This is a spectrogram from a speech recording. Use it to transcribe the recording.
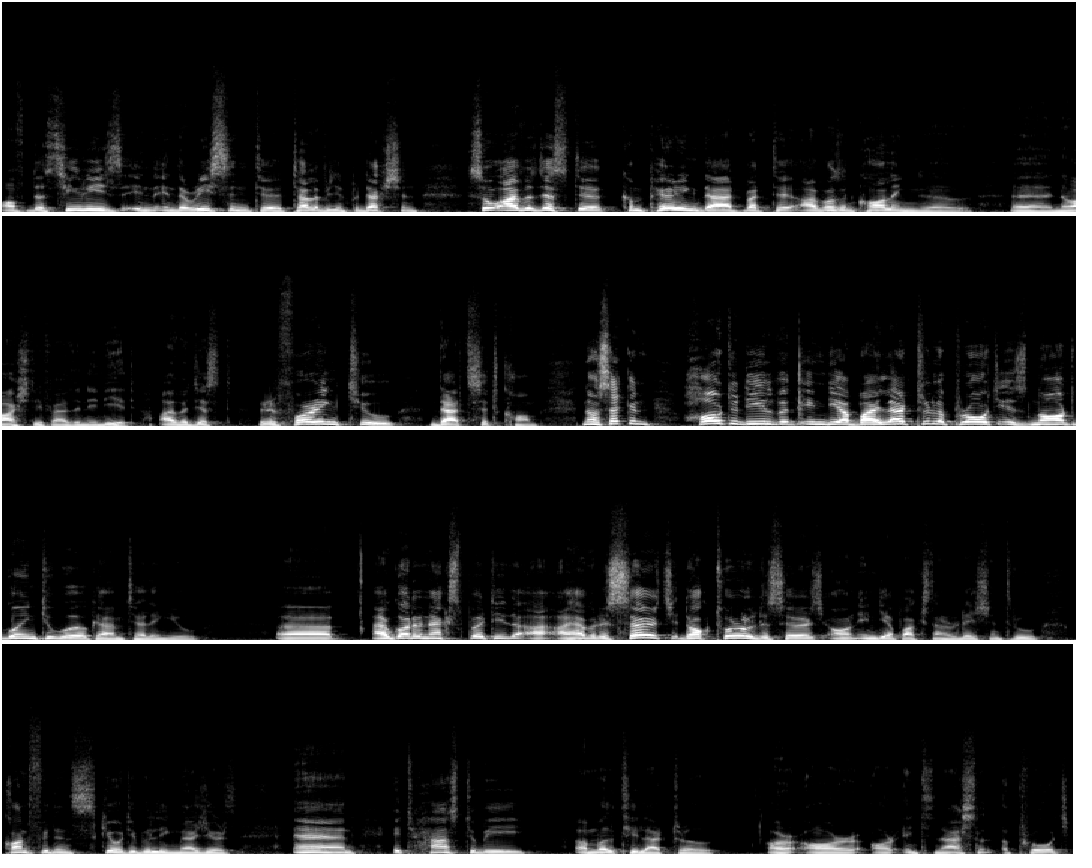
of the series in, in the recent uh, television production. So I was just uh, comparing that, but uh, I wasn't calling uh, uh, Nawaz Sharif as an idiot. I was just referring to that sitcom. Now, second, how to deal with India. Bilateral approach is not going to work, I'm telling you. Uh, I've got an expertise, I have a research, doctoral research on India Pakistan relation through confidence security building measures, and it has to be a multilateral or, or, or international approach.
